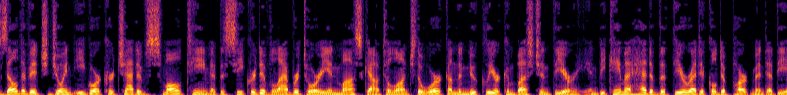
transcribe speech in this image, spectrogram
Zeldovich joined Igor Kurchatov's small team at the Secretive Laboratory in Moscow to launch the work on the nuclear combustion theory and became a head of the theoretical department at the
